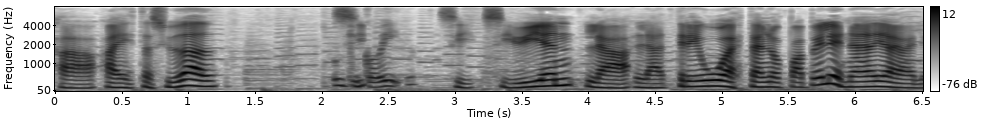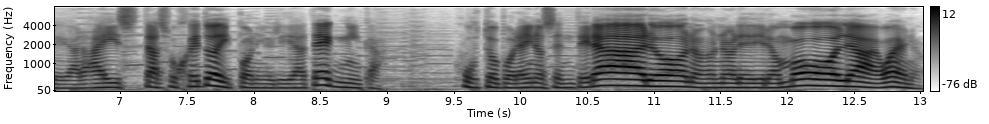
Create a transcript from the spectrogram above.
a, a esta ciudad. Sí. Sí, si bien la, la tregua está en los papeles, nadie va a alegar. Ahí está sujeto a disponibilidad técnica. Justo por ahí no se enteraron, no le dieron bola, bueno.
